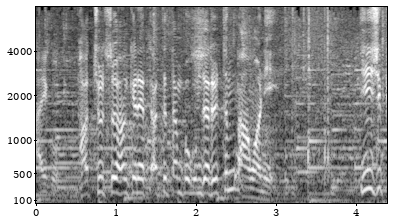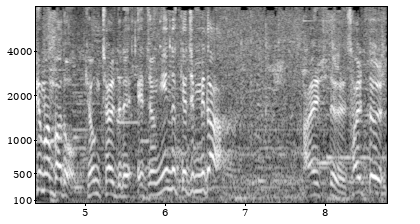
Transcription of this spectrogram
아이고. 파출소 한켠에 따뜻한 보금자를 튼 망원이. 인식표만 봐도 경찰들의 애정이 느껴집니다. 알뜰, 살뜰,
